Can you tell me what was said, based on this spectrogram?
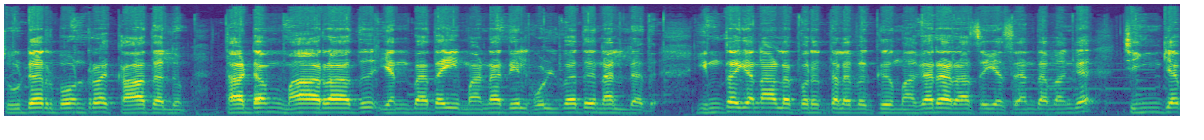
சுடர் போன்ற காதலும் தடம் மாறாது என்பதை மனதில் கொள்வது நல்லது. இன்றைய நாளை பொறுத்தளவுக்கு மகர ராசியை சேர்ந்தவங்க சிங்க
